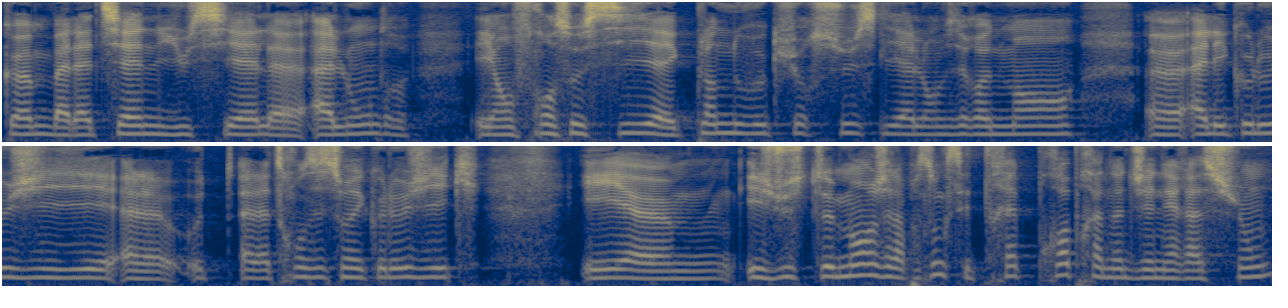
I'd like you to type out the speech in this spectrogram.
comme bah, la tienne, UCL euh, à Londres et en France aussi, avec plein de nouveaux cursus liés à l'environnement, à l'écologie, à, à, la transition écologique. Et, euh, et, justement, j'ai l'impression que c'est très propre à notre génération,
